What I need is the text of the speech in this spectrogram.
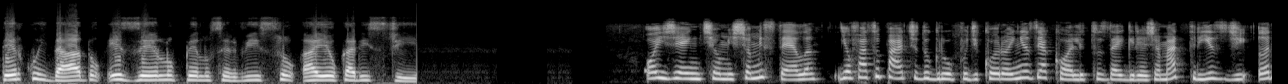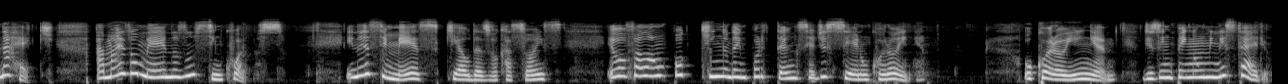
Ter cuidado e zelo pelo serviço à Eucaristia. Oi, gente, eu me chamo Estela e eu faço parte do grupo de coroinhas e acólitos da Igreja Matriz de Ana Rec, há mais ou menos uns 5 anos. E nesse mês, que é o das vocações, eu vou falar um pouquinho da importância de ser um coroinha. O coroinha desempenha um ministério,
